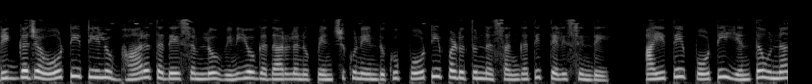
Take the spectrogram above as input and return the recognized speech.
దిగ్గజ ఓటీటీలు భారతదేశంలో వినియోగదారులను పెంచుకునేందుకు పోటీపడుతున్న సంగతి తెలిసిందే. అయితే పోటీ ఎంత ఉన్నా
